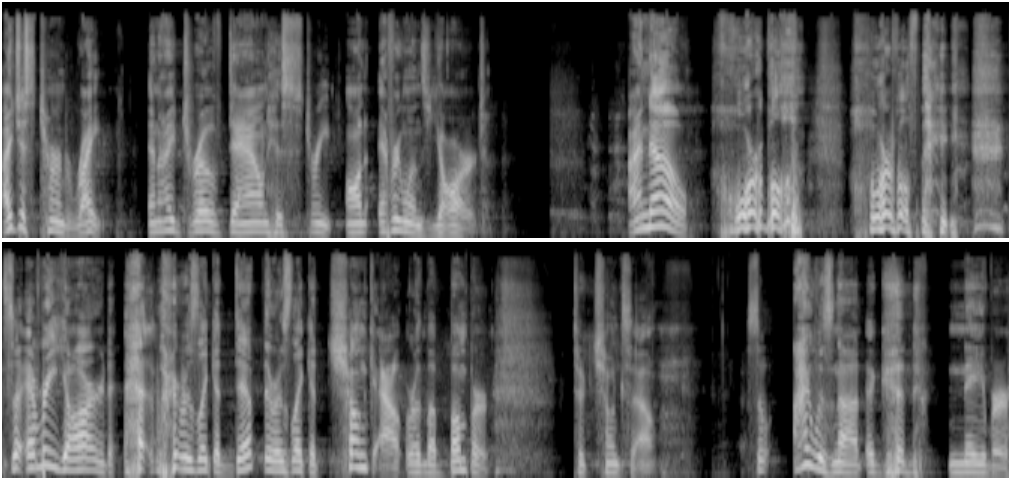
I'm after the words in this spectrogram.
I just turned right and I drove down his street on everyone's yard. I know, horrible, horrible thing. So every yard, had, there was like a dip, there was like a chunk out, or the bumper took chunks out. So I was not a good neighbor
